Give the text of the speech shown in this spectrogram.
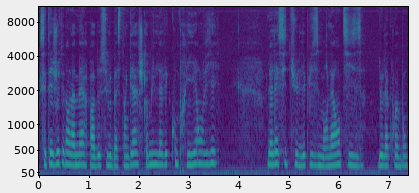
s'était jeté dans la mer par-dessus le bastingage comme il l'avait compris et envié, la lassitude, l'épuisement, la hantise de l'aquabon.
